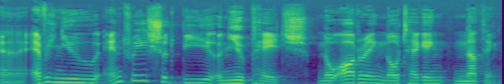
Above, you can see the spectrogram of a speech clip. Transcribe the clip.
Uh, every new entry should be a new page. No ordering, no tagging, nothing.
